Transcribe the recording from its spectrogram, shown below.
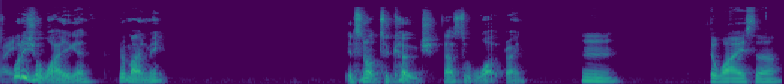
right What is your why again? Remind me. It's not to coach. That's the what, right? Mm. The why is the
